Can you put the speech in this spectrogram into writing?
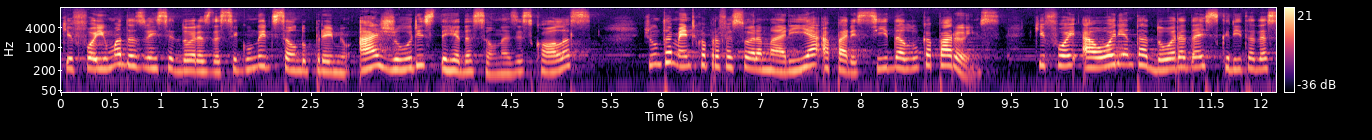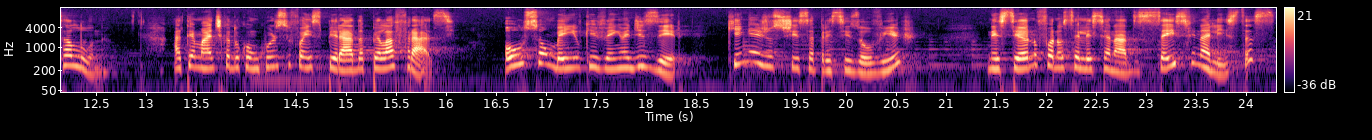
que foi uma das vencedoras da segunda edição do prêmio Ajures de Redação nas Escolas, juntamente com a professora Maria Aparecida Luca Paranhos, que foi a orientadora da escrita dessa aluna. A temática do concurso foi inspirada pela frase: Ouçam bem o que venho a dizer. Quem é justiça precisa ouvir? Neste ano foram selecionados seis finalistas,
